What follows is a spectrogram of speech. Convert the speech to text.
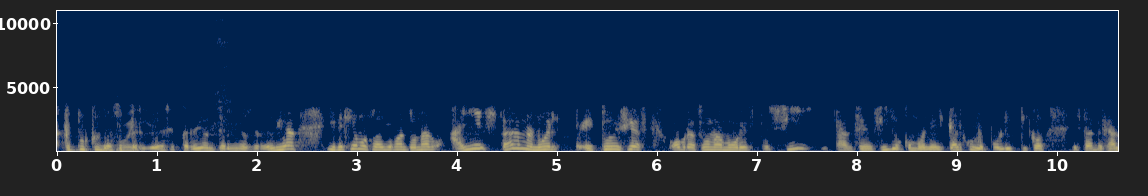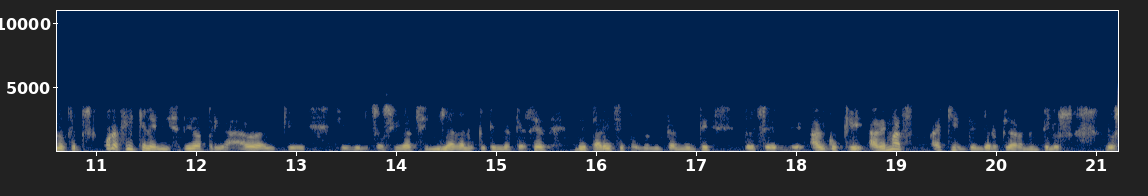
Acapulco ya se perdió, ya se perdió en términos de realidad y dejémoslo ahí abandonado. Ahí está, Manuel. Eh, tú decías, obras son amores, pues sí, tan sencillo como en el cálculo político están dejando que, pues ahora sí que la iniciativa privada y que, la sociedad civil haga lo que tenga que hacer, me parece fundamentalmente pues, eh, algo que además hay que entender claramente, los, los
